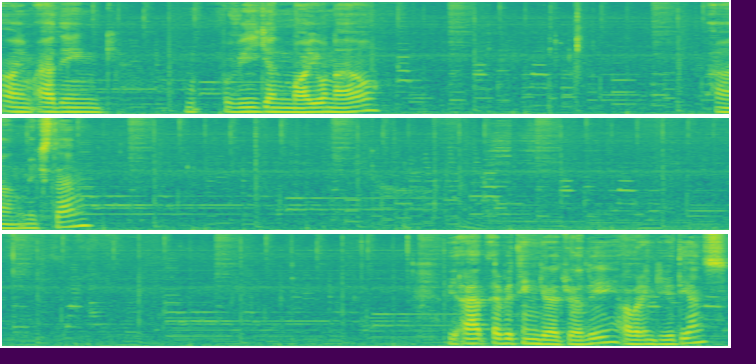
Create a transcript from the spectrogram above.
I'm adding vegan mayo now. And mix them. We add everything gradually our ingredients.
